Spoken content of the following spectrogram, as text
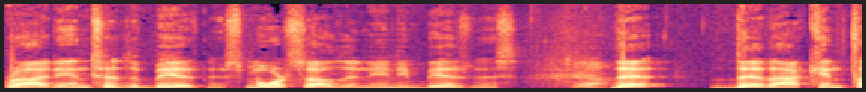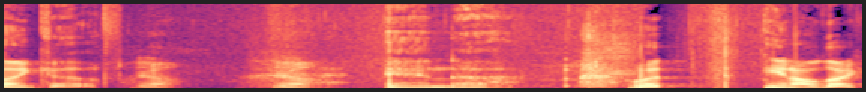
right into the business, more so than any business Yeah. that that I can think of Yeah, yeah, and uh, but you know they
